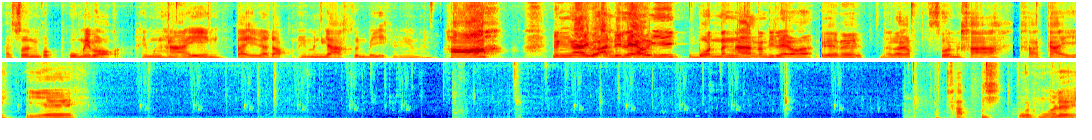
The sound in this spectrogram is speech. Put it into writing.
พัซเซิลกว่ากูไม่บอกอะให้มึงหาเองใส่ระดับให้มันยากขึ้นไปอีกอย่างเงี้ยนะหายังง่ายกว่าอันที่แล้วอีกบ่นตั้งนานอันที่แล้วอะเอ้ยเลยนั่นแหละครับส่วนขาขาไก่เย้ ครับปวดหัวเลย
